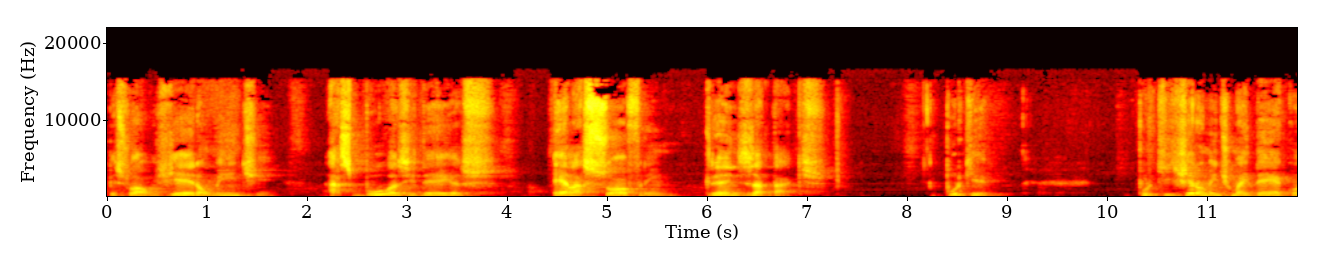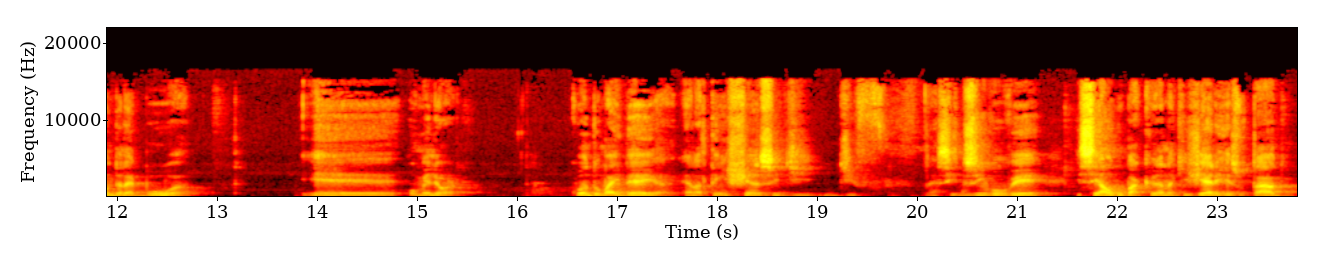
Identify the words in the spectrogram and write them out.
pessoal, geralmente as boas ideias elas sofrem grandes ataques. Por quê? Porque geralmente uma ideia, quando ela é boa, é, ou melhor, quando uma ideia ela tem chance de, de né, se desenvolver e ser algo bacana que gere resultado,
